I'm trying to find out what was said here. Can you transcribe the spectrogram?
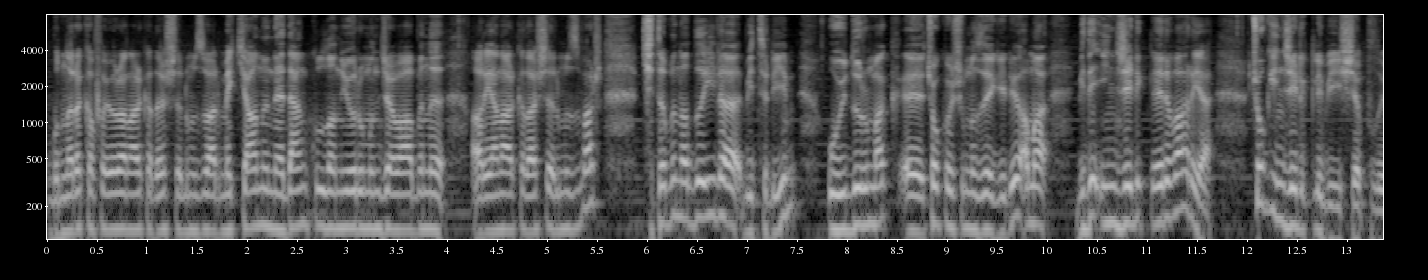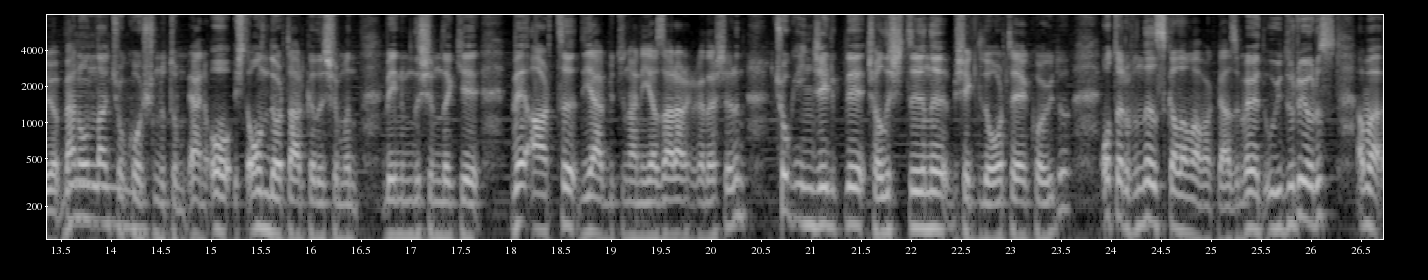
bunlara kafa yoran arkadaşlarımız var. Mekanı neden kullanıyorumun cevabını arayan arkadaşlarımız var. Kitabın adıyla bitireyim. Uydurmak e, çok hoşumuza geliyor ama bir de incelikleri var ya. Çok incelikli bir iş yapılıyor. Ben ondan çok hoşnutum. Yani o işte 14 arkadaşımın benim dışımdaki ve artı diğer bütün hani yazar arkadaşların çok incelikli çalıştığını bir şekilde ortaya koydu. O tarafında ıskalamamak lazım. Evet uyduruyoruz ama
